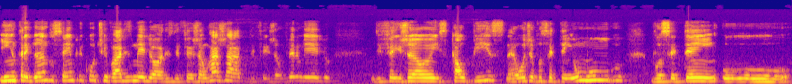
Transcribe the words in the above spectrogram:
e entregando sempre cultivares melhores de feijão rajado, de feijão vermelho, de feijões calpis. Né? Hoje você tem o mungo, você tem o,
